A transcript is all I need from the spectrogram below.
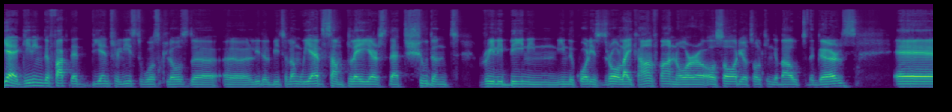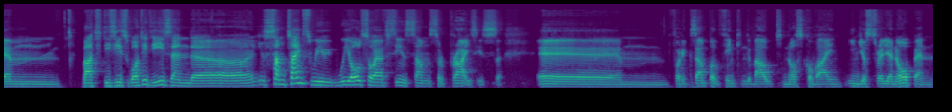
yeah, given the fact that the entry list was closed uh, a little bit along, we have some players that shouldn't really been in in the qualies draw, like Hanfmann or Osorio, talking about the girls. Um, but this is what it is, and uh, sometimes we we also have seen some surprises. Um, for example, thinking about Noskova in, in the Australian Open,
